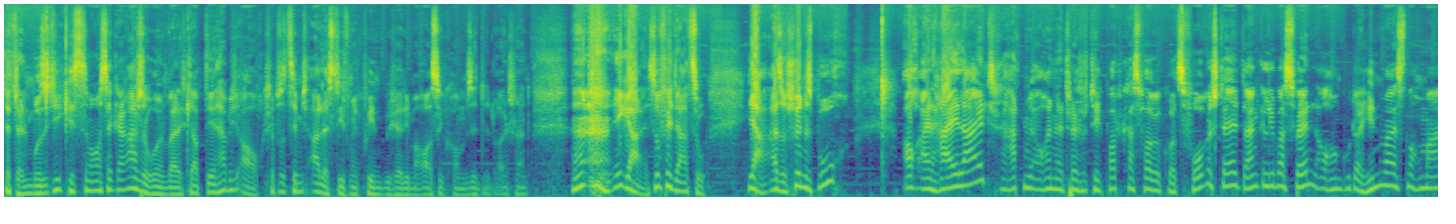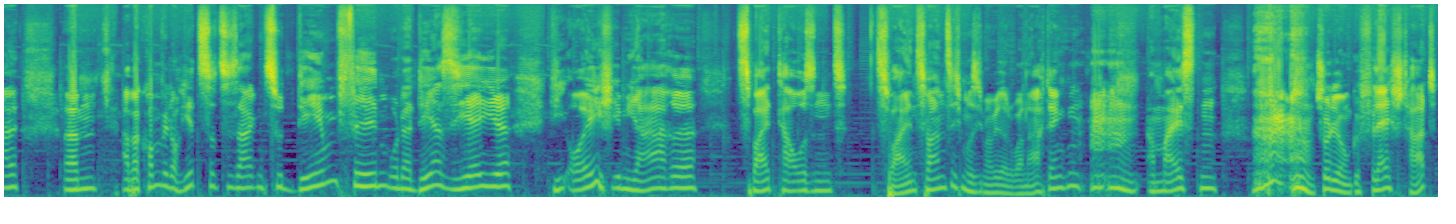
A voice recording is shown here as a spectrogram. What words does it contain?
Ja, dann muss ich die Kiste mal aus der Garage holen, weil ich glaube, den habe ich auch. Ich habe so ziemlich alle Steve McQueen Bücher, die mal rausgekommen sind in Deutschland. Egal, so viel dazu. Ja, also schönes Buch. Auch ein Highlight, hatten wir auch in der Trashothek Podcast Folge kurz vorgestellt. Danke, lieber Sven, auch ein guter Hinweis nochmal. Ähm, aber kommen wir doch jetzt sozusagen zu dem Film oder der Serie, die euch im Jahre 2022, muss ich mal wieder drüber nachdenken, am meisten, Entschuldigung, geflasht hat.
